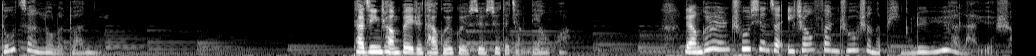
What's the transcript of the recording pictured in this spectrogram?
都暂露了端倪。他经常背着他鬼鬼祟祟的讲电话。两个人出现在一张饭桌上的频率越来越少，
